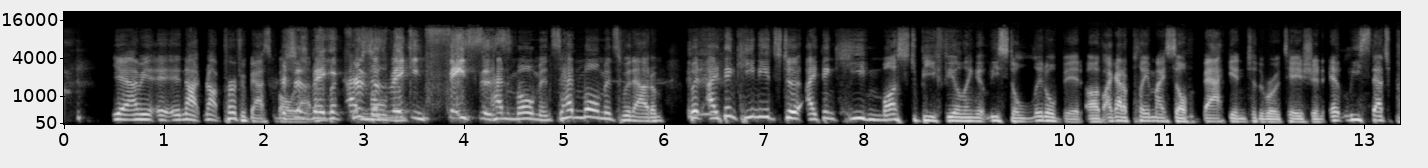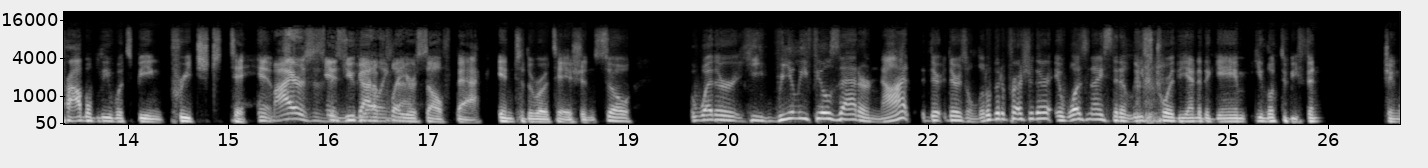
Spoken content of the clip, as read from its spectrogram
Yeah, I mean, it, not not perfect basketball. Chris is making him, Chris is making faces. Had moments, had moments without him, but I think he needs to. I think he must be feeling at least a little bit of I got to play myself back into the rotation. At least that's probably what's being preached to him. Myers is, is you got to play that. yourself back into the rotation. So whether he really feels that or not, there, there's a little bit of pressure there. It was nice that at least toward the end of the game, he looked to be finishing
